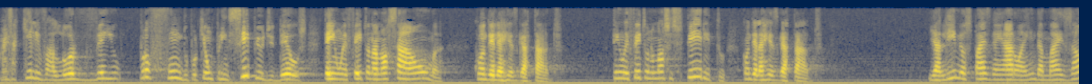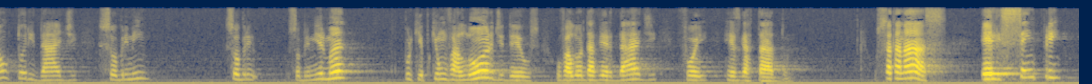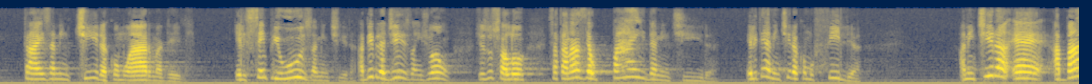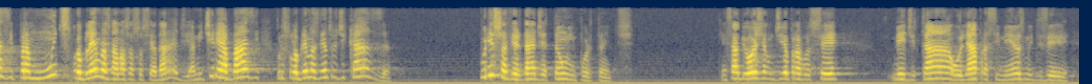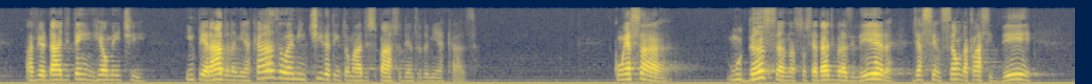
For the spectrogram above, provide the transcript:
Mas aquele valor veio profundo, porque um princípio de Deus tem um efeito na nossa alma quando ele é resgatado. Tem um efeito no nosso espírito quando ele é resgatado. E ali meus pais ganharam ainda mais autoridade sobre mim sobre, sobre minha irmã. Por quê? Porque um valor de Deus, o valor da verdade foi resgatado. O Satanás, ele sempre traz a mentira como arma dele. Ele sempre usa a mentira. A Bíblia diz lá em João, Jesus falou: Satanás é o pai da mentira. Ele tem a mentira como filha. A mentira é a base para muitos problemas na nossa sociedade. A mentira é a base para os problemas dentro de casa. Por isso a verdade é tão importante. Quem sabe hoje é um dia para você meditar, olhar para si mesmo e dizer: a verdade tem realmente imperado na minha casa ou é mentira tem tomado espaço dentro da minha casa? Com essa mudança na sociedade brasileira, de ascensão da classe D,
